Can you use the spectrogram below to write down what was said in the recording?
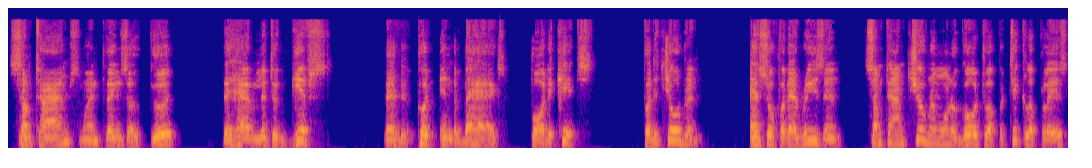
sometimes when things are good, they have little gifts that they put in the bags for the kids, for the children. And so for that reason, sometimes children want to go to a particular place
